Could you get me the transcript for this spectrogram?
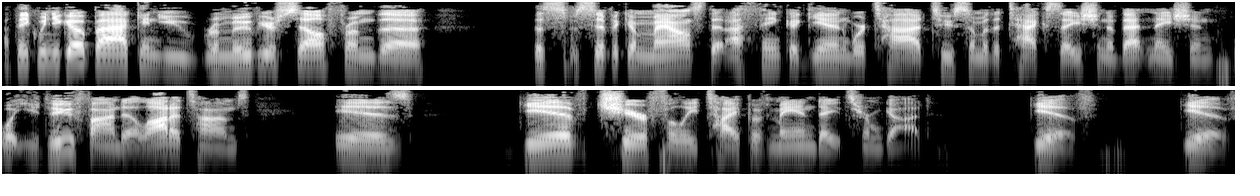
I think when you go back and you remove yourself from the the specific amounts that I think, again, were tied to some of the taxation of that nation, what you do find a lot of times is give cheerfully type of mandates from God. Give, give.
